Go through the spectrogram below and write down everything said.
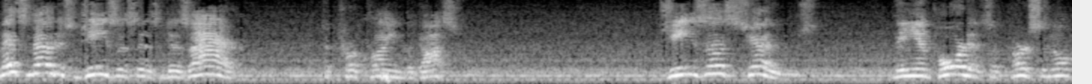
Let's notice Jesus' desire proclaim the gospel. Jesus shows the importance of personal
